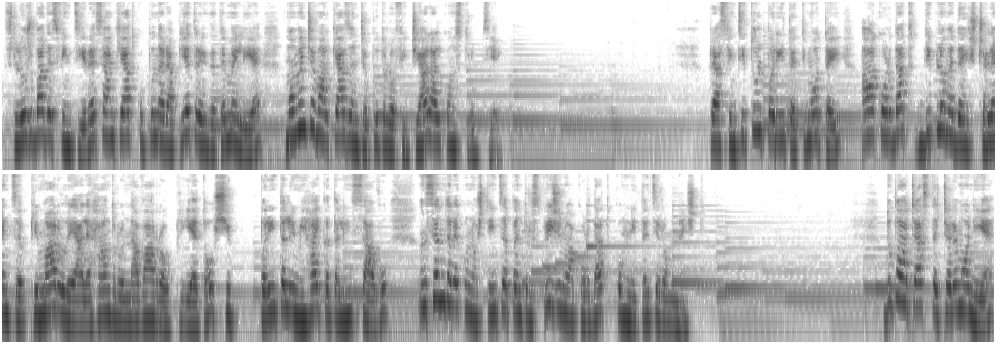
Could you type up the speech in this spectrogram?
Slujba de sfințire s-a încheiat cu punerea pietrei de temelie, moment ce marchează începutul oficial al construcției. Preasfințitul Părinte Timotei a acordat diplome de excelență primarului Alejandro Navarro Prieto și părintelui Mihai Cătălin Savu, în semn de recunoștință pentru sprijinul acordat comunității românești. După această ceremonie,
